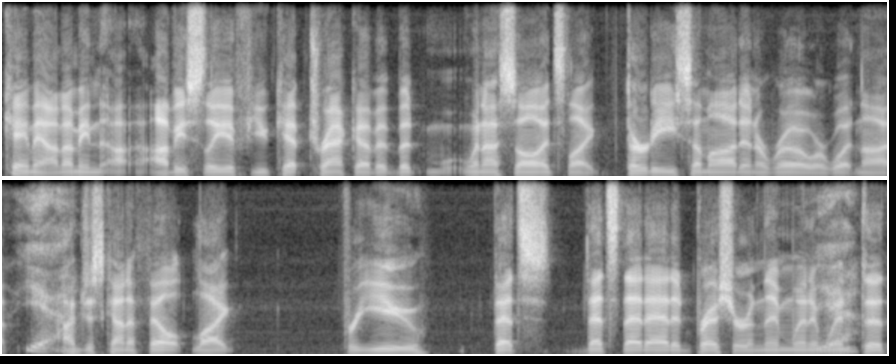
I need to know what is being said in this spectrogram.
came out. I mean, obviously, if you kept track of it, but when I saw it's like 30 some odd in a row or whatnot, yeah, I just kind of felt like for you, that's that's that added pressure. And then when it yeah. went to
